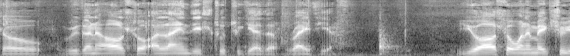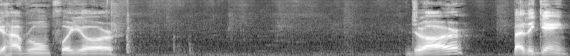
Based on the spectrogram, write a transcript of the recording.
So we're going to also align these two together right here. You also want to make sure you have room for your drawer. But again,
